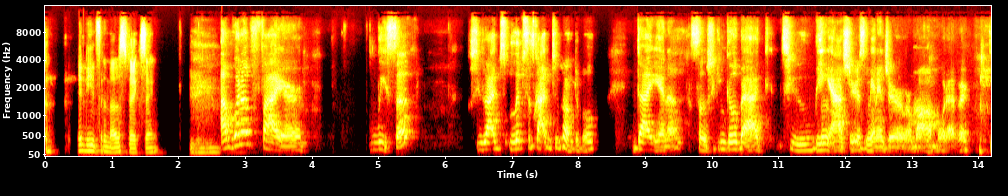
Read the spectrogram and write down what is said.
it needs the most fixing. I'm going to fire Lisa. She's got lips has gotten too comfortable. Diana, so she can go back to being Asher's manager or mom, or whatever.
